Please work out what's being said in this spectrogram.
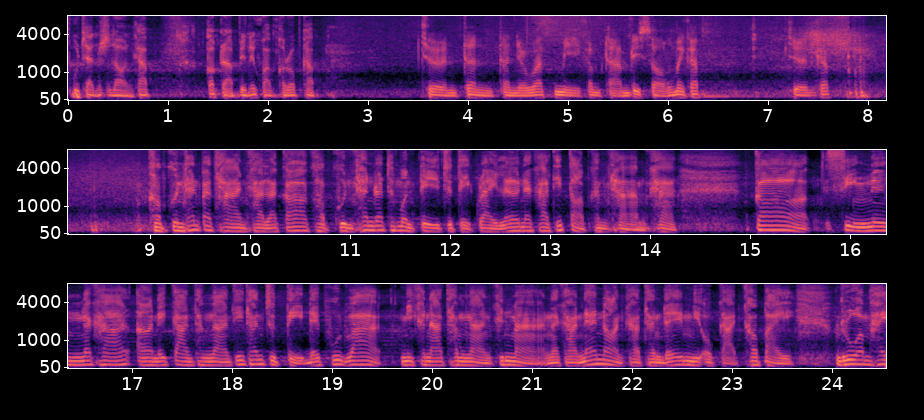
ผู้แทนราษฎรครับ ก็กราบเรียนด้วยความเคารพครับ เชิญท่านธัญวัฒน์มีคำถามที่สองไหมครับ เชิญครับ ขอบคุณท่านประธานค่ะ แล้วก็ขอบคุณท่านรัฐมนตรีจุติไกรเลอร์นะคะ ที่ตอบคำถามค่ะ ก็สิ่งหนึ่งนะคะในการทำงานที่ท่านจุติได้พูดว่ามีคณะทำงานขึ้นมานะคะ แน่นอนค่ะท่านได้มีโอกาสเข้าไปร่วมให้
